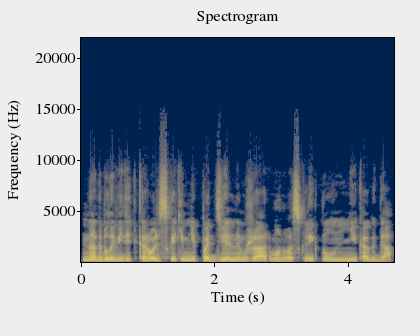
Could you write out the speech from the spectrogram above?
Надо было видеть король, с каким неподдельным жаром он воскликнул «никогда».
